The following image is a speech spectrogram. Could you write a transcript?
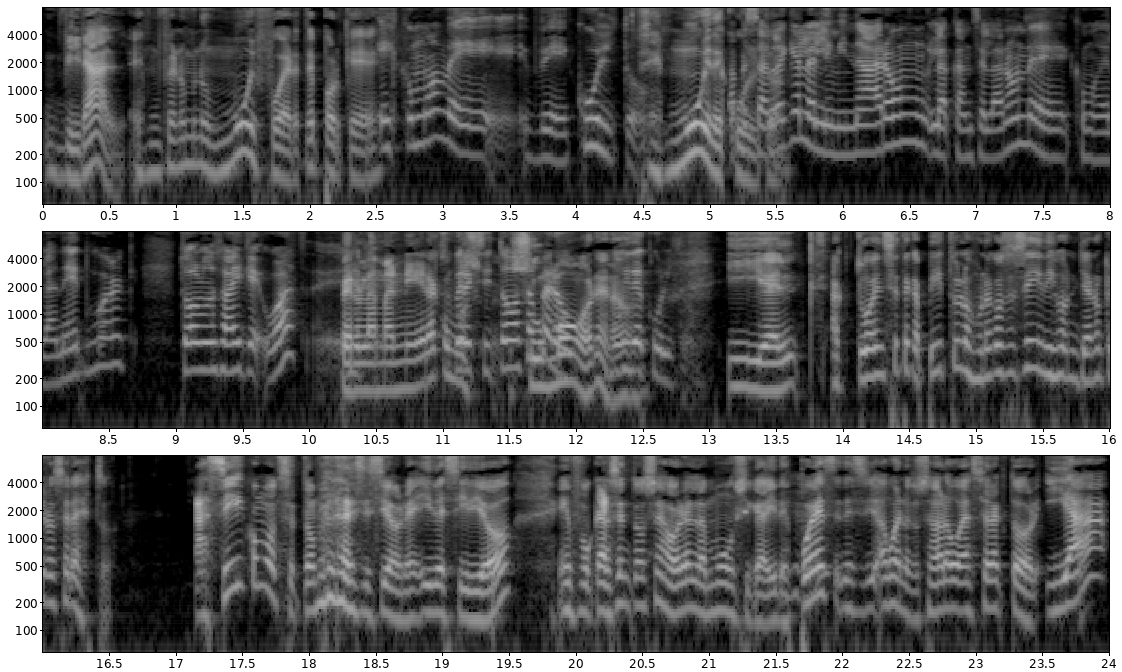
viral, es un fenómeno muy fuerte porque Es como de, de culto. es muy de A culto. pesar de que la eliminaron, la cancelaron de como de la network, todo el mundo sabe que, what? Pero Eh, la manera como su- exitosa, su pero humor, ¿no? muy de culto. Y él actuó en siete capítulos, una cosa así, y dijo, ya no quiero hacer esto. Así como se toman las decisiones y decidió enfocarse entonces ahora en la música y después decidió, ah, bueno, entonces ahora voy a ser actor. Y ya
